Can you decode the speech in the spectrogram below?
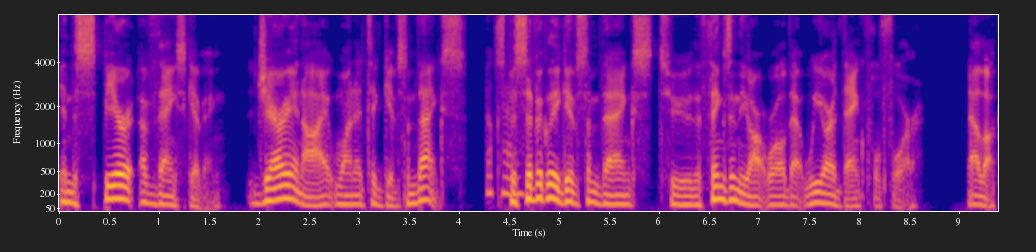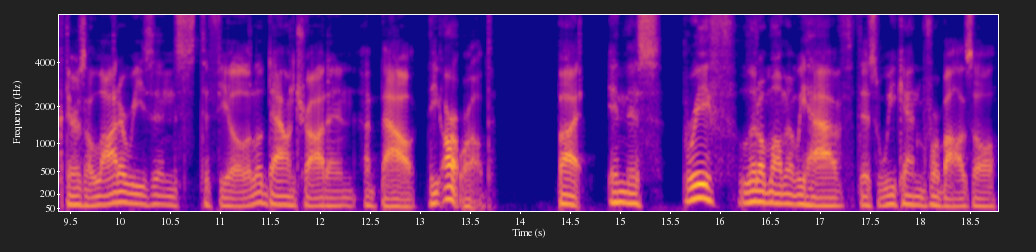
in the spirit of Thanksgiving, Jerry and I wanted to give some thanks. Okay. Specifically, give some thanks to the things in the art world that we are thankful for. Now, look, there's a lot of reasons to feel a little downtrodden about the art world. But in this brief little moment we have this weekend before Basel,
